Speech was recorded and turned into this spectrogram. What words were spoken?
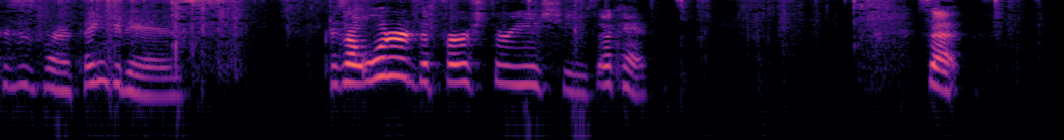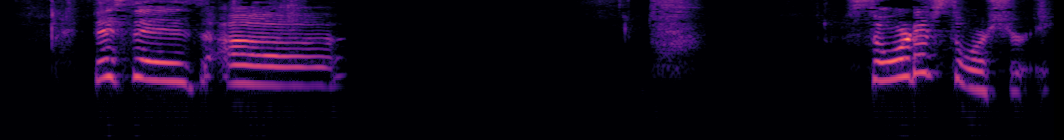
this is what I think it is. Because I ordered the first three issues. Okay. So, this is, uh, Sword of Sorcery,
